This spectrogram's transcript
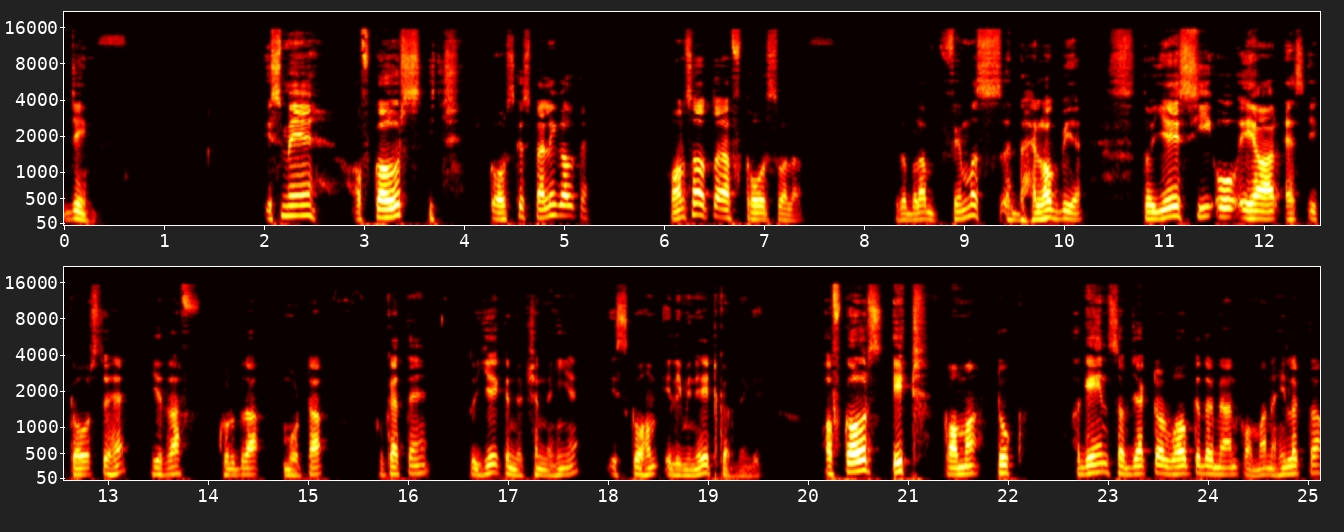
जी। इसमें ऑफ़ कोर्स इट कोर्स के स्पेलिंग गलत है। कौन सा होता है ऑफ़ कोर्स वाला? ये तो बड़ा फ़ेमस डायलॉग भी है। तो ये C O A R S E course जो है, ये रफ खुरदरा, मोटा, को कहते हैं। तो ये कंजक्शन नहीं है। इसको हम एलिमिनेट कर देंगे। Of course it comma took again subject और वर्ब के दरमियान कॉमा नहीं लगता।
